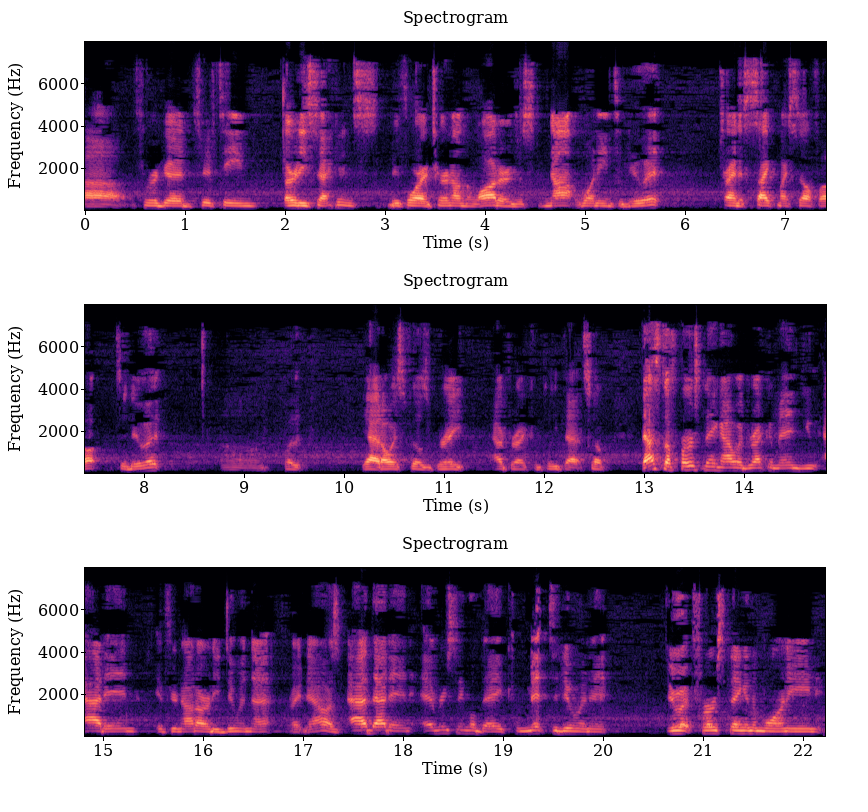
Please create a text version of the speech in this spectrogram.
uh, for a good 15, 30 seconds before I turn on the water, just not wanting to do it trying to psych myself up to do it. Um, but yeah, it always feels great after I complete that. So that's the first thing I would recommend you add in if you're not already doing that right now is add that in every single day, commit to doing it, do it first thing in the morning.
